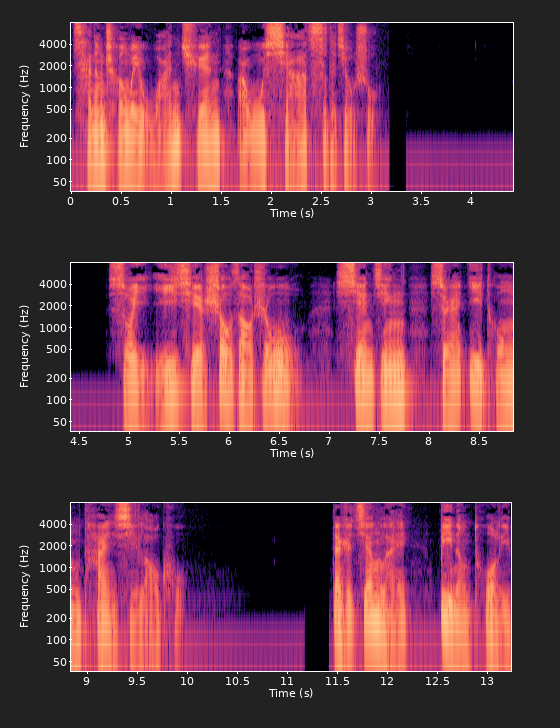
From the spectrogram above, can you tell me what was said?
才能成为完全而无瑕疵的救赎。所以一切受造之物，现今虽然一同叹息劳苦，但是将来必能脱离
